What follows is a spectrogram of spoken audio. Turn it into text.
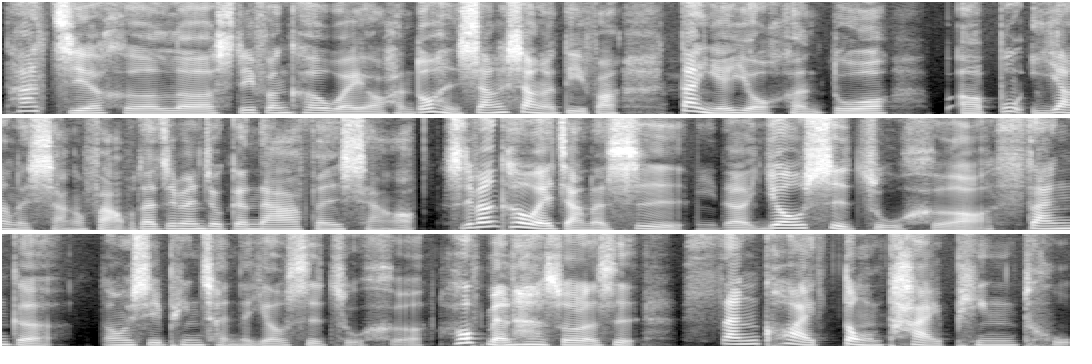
他结合了史蒂芬科维有很多很相像的地方，但也有很多呃不一样的想法。我在这边就跟大家分享哦。史蒂芬科维讲的是你的优势组合哦，三个东西拼成的优势组合。Hoffman 他说的是三块动态拼图。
